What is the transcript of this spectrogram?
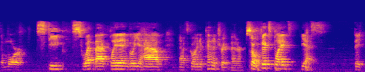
the more steep swept back blade angle you have, that's going to penetrate better. So fixed blades, yes, they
